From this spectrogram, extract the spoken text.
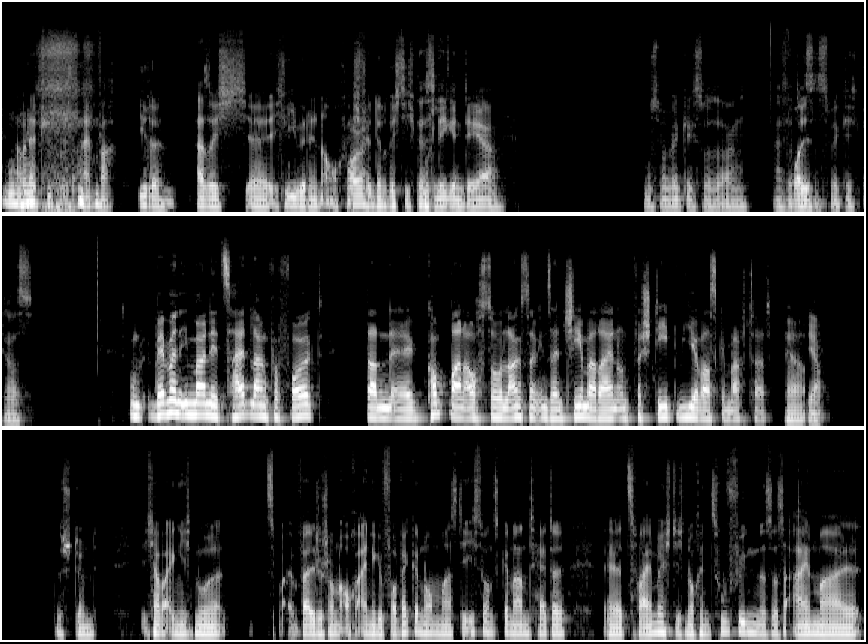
Mhm. aber der Typ ist einfach irre. Also ich, äh, ich liebe den auch. Ich Voll. finde den richtig Das ist gut. legendär. Muss man wirklich so sagen. Also Voll. das ist wirklich krass. Und wenn man ihn mal eine Zeit lang verfolgt, dann äh, kommt man auch so langsam in sein Schema rein und versteht, wie er was gemacht hat. Ja. Ja. Das stimmt. Ich habe eigentlich nur zwei, weil du schon auch einige vorweggenommen hast, die ich sonst genannt hätte. Äh, zwei möchte ich noch hinzufügen. Das ist einmal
